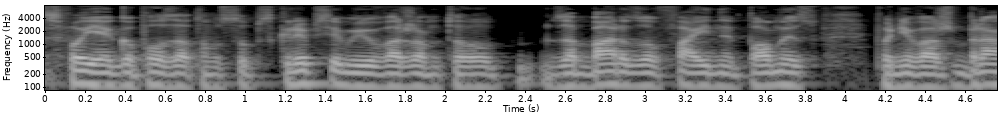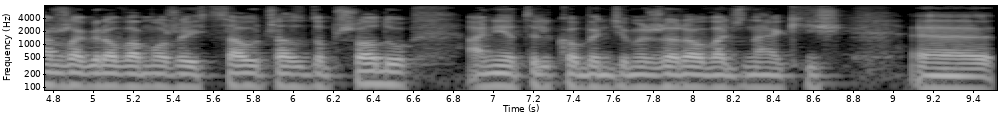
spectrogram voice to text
swojego poza tą subskrypcją i uważam to za bardzo fajny pomysł, ponieważ branża growa może iść cały czas do przodu, a nie tylko będziemy żerować na jakichś e,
